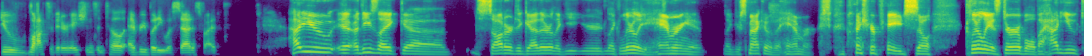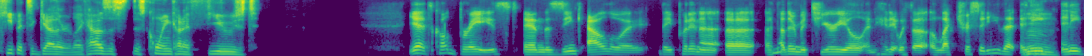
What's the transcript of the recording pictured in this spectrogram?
do lots of iterations until everybody was satisfied. How do you eh, are these like uh soldered together? Like you're like literally hammering it like you're smacking with a hammer on your page so clearly it's durable but how do you keep it together like how is this this coin kind of fused yeah, it's called brazed, and the zinc alloy they put in a, a another material and hit it with a electricity that any mm. any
